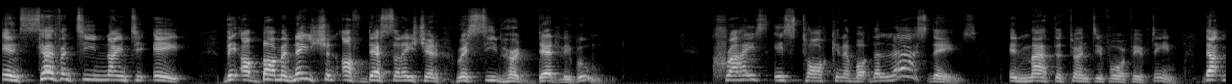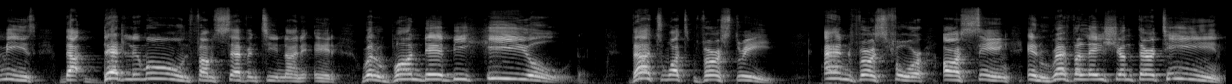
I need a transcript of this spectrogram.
In 1798, the abomination of desolation received her deadly wound. Christ is talking about the last days in Matthew 24 15. That means that deadly wound from 1798 will one day be healed. That's what verse 3 and verse 4 are saying in Revelation 13.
